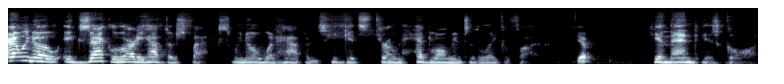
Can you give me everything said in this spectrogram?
and we know exactly. We already have those facts. We know what happens. He gets thrown headlong into the lake of fire. Yep. Him and his God.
